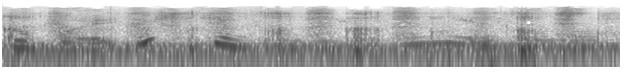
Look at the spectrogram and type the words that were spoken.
可不可以借你给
